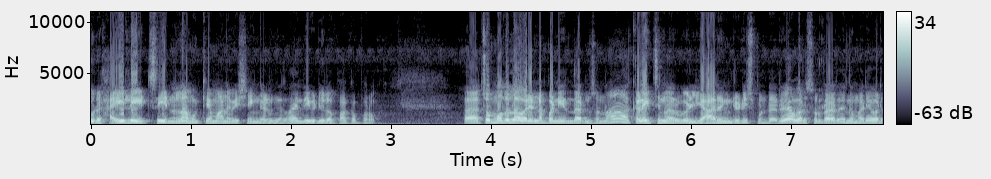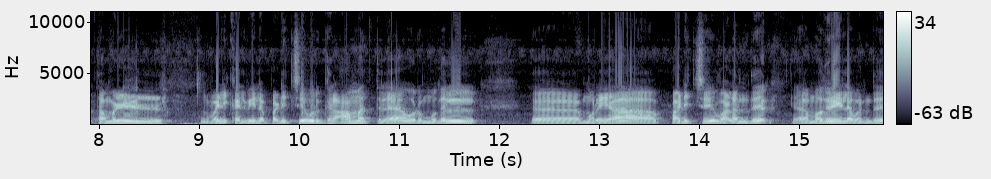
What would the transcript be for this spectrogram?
ஒரு ஹைலைட்ஸ் என்னெல்லாம் முக்கியமான விஷயங்கள்ங்கிறதான் இந்த வீடியோவில் பார்க்க போகிறோம் ஸோ முதல்ல அவர் என்ன பண்ணியிருந்தாருன்னு சொன்னால் கலைச்சினர்கள் யாரும் இன்ட்ரடியூஸ் பண்ணுறாரு அவர் சொல்கிறாரு இந்த மாதிரி அவர் தமிழ் வழி கல்வியில் படித்து ஒரு கிராமத்தில் ஒரு முதல் முறையாக படித்து வளர்ந்து மதுரையில் வந்து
